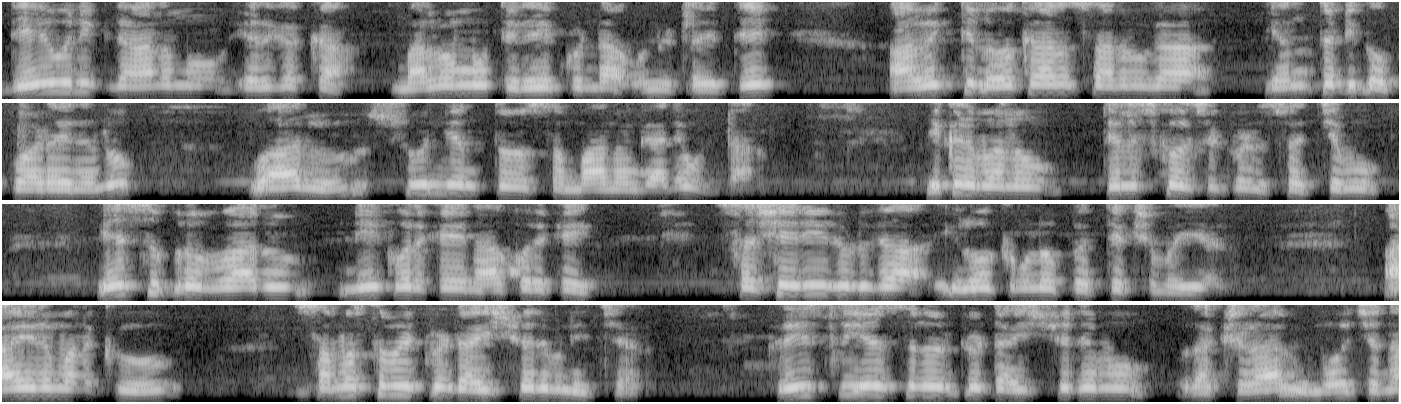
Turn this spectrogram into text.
దేవుని జ్ఞానము ఎరగక మర్మము తెలియకుండా ఉన్నట్లయితే ఆ వ్యక్తి లోకానుసారంగా ఎంతటి గొప్పవాడైనను వారు శూన్యంతో సమానంగానే ఉంటారు. ఇక్కడ మనం తెలుసుకోవాల్సినటువంటి సత్యము యేసు ప్రభువారు నీ కొరకై నా కొరకై సశరీరుడుగా ఈ లోకంలో ప్రత్యక్షమయ్యాడు. ఆయన మనకు సమస్తమైనటువంటి ఐశ్వర్యముని ఇచ్చాడు. క్రీస్తు యేసునటువంటి ఐశ్వర్యము రక్షణ విమోచన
